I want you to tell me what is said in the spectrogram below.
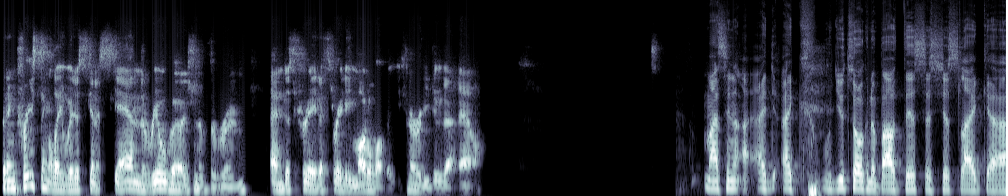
But increasingly, we're just going to scan the real version of the room and just create a 3D model of it. You can already do that now. Martin, I, I, I, you talking about this is just like uh,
